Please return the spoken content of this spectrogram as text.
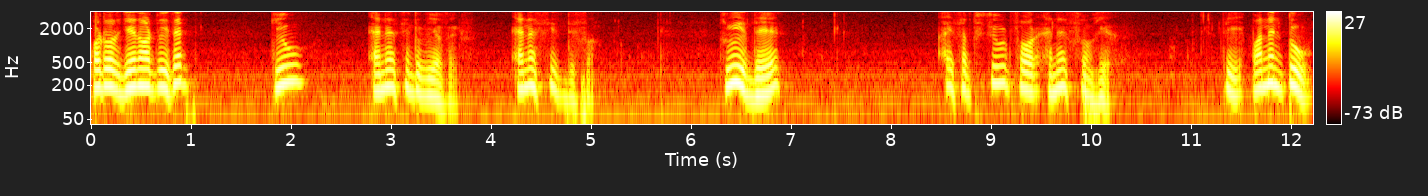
what was j naught we said? q n s into v of x, n s is this one, q is there, I substitute for n s from here. See 1 and 2,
